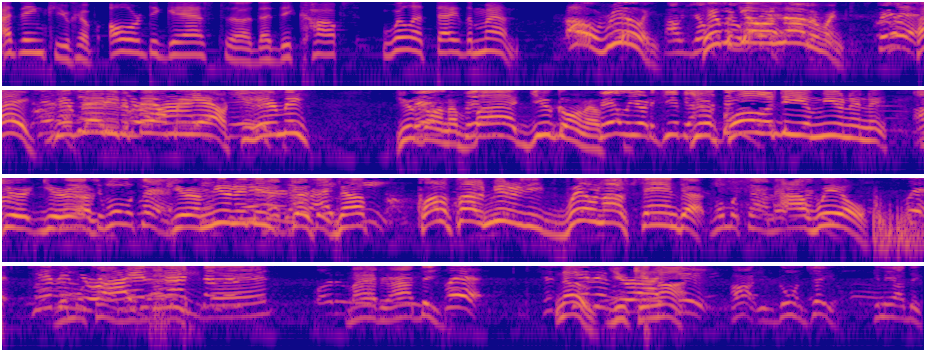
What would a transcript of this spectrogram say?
I think you have already guessed uh, that the cops will attack the man. Oh, really? Oh, Here we go, Flip. another one. Flip. Hey, Just get ready to your bail me out. You hear me? You're Fail- gonna failure- buy. You're gonna Failure to give uh, your your ID. qualified immunity. Uh, your your let me ask you one more time. your immunity. Just give no, qualified immunity will not stand up. One more time, man. I will. Flip, give him your time, ID, man. man. May I have your ID? Flip, just No, give him you your cannot. ID. All right, you're going to jail. Give me ID.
